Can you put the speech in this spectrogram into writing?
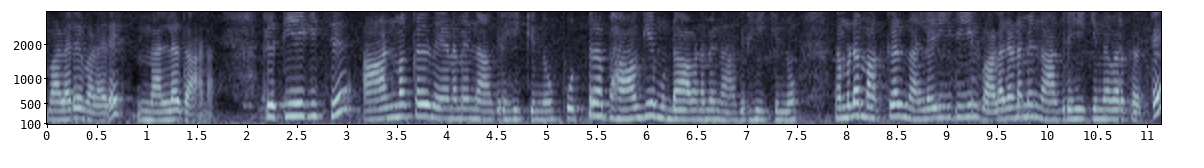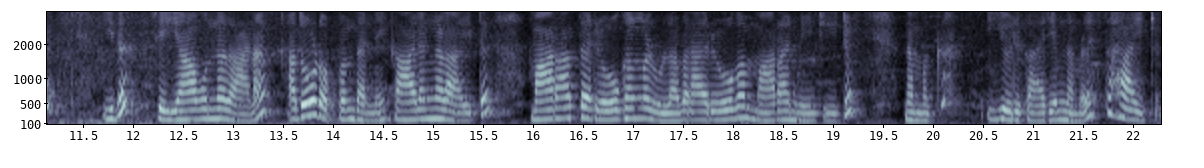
വളരെ വളരെ നല്ലതാണ്. പ്രത്യേകിച്ച് ആൺമക്കൾ വേണമെന്ന് ആഗ്രഹിക്കുന്നു പുത്രഭാഗ്യമുണ്ടാവണമെന്ന് ആഗ്രഹിക്കുന്നു നമ്മുടെ മക്കൾ നല്ല രീതിയിൽ വളരണമെന്ന് ആഗ്രഹിക്കുന്നവർക്കൊക്കെ ഇത് ചെയ്യാവുന്നതാണ്. അതോടൊപ്പം തന്നെ കാലങ്ങളായിട്ട് മാറാത്ത രോഗങ്ങളുള്ളവർ ആ രോഗം മാറാൻ വേണ്ടിയിട്ടും നമുക്ക് ഈ ഒരു കാര്യം നമ്മളെ സഹായിക്കും.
